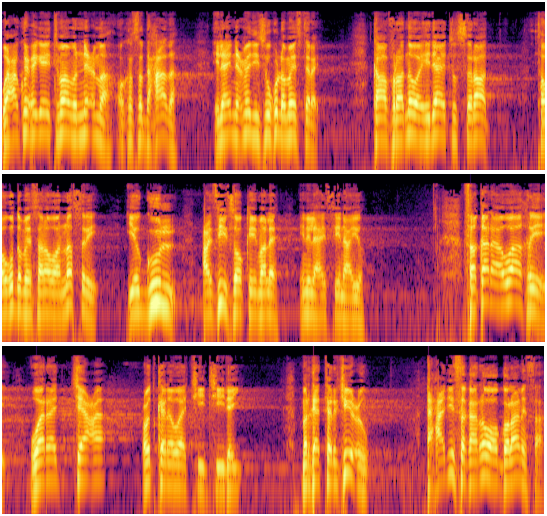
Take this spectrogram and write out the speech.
Waxaa ku xiga itmaamu nicma oo ka saddexaada. Ilahay nicmadiisuu ku dhammaystiray. Ka afraadna waa hidaayat siraad ta ugu dambaysana waa nasri iyo guul casiis oo qiimo leh in ilaahay siinaayo fa qara'a waa akhriyey warajaca codkana waa jiidjiiday marka tarjiicu axaadiista qaarna waa ogolaanaysaa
